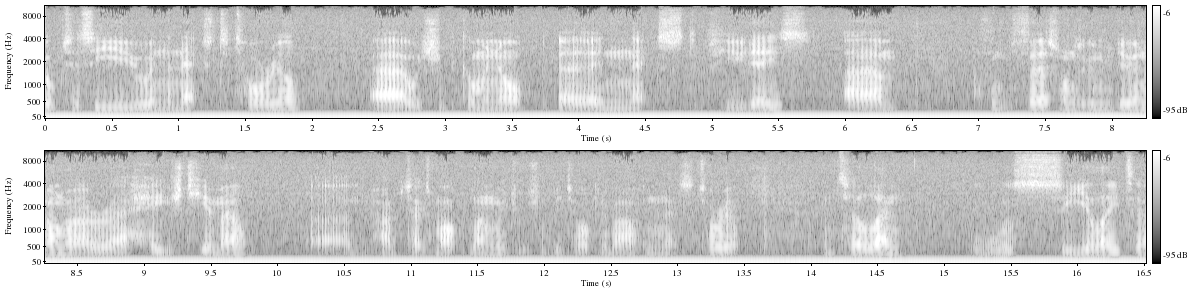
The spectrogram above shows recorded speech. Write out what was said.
hope to see you in the next tutorial, uh, which should be coming up uh, in the next few days. Um, I think the first ones we're going to be doing on are HTML, uh, um, Hypertext Markup Language, which we'll be talking about in the next tutorial. Until then, we'll see you later.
